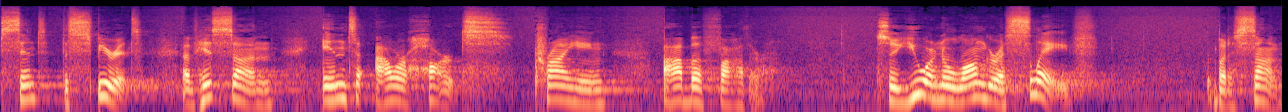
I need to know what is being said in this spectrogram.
sent the Spirit of His Son into our hearts, crying, Abba, Father. So you are no longer a slave, but a son.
